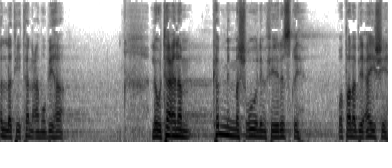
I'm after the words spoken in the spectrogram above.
التي تنعم بها. لو تعلم كم من مشغول في رزقه وطلب عيشه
